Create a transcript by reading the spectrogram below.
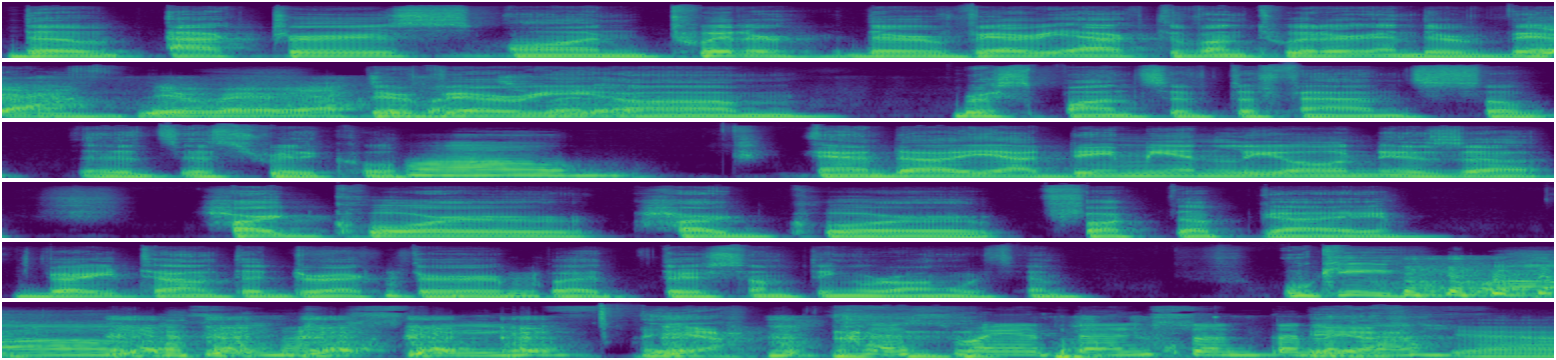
the actors on Twitter. They're very active on Twitter, and they're very yeah, they're very active. they're on very Twitter. um, responsive to fans. So it's it's really cool. Wow. And uh, yeah, Damien Leone is a hardcore hardcore fucked up guy. Very talented director, but there's something wrong with him. Okay. Wow. That's interesting. Yeah. Has my attention talaga. Yeah.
